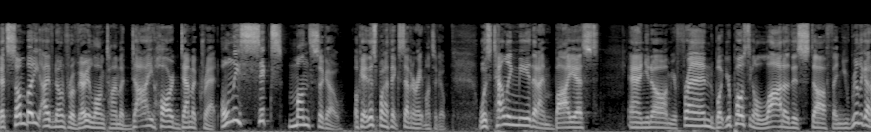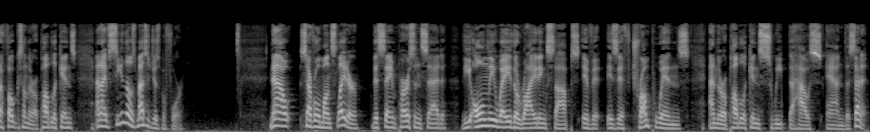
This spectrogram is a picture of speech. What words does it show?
that somebody I've known for a very long time, a die-hard Democrat, only six months ago, okay, at this point, I think seven or eight months ago, was telling me that I'm biased and, you know, I'm your friend, but you're posting a lot of this stuff and you really got to focus on the Republicans. And I've seen those messages before. Now, several months later, this same person said the only way the rioting stops if it, is if Trump wins and the Republicans sweep the House and the Senate.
